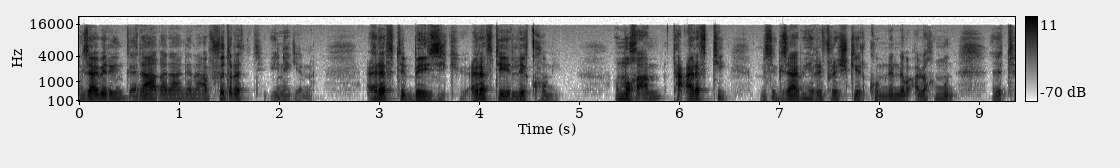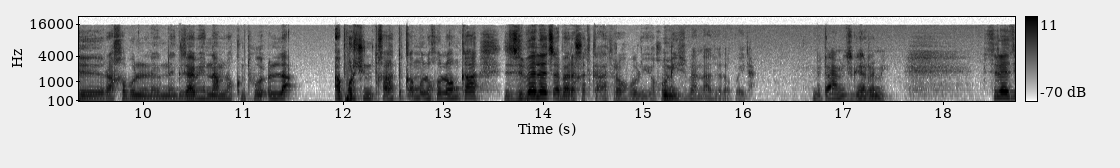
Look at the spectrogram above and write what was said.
እግዚኣብሔር ግን ቀዳ ቀዳ ገና ኣብ ፍጥረት እዩ ነገርና ዕረፍቲ ቤዚክ እዩ ዕረፍቲ የድልየኩም እዩ እሞ ከዓ እታ ዕረፍቲ ምስ እግዚኣብሄር ሪፍሬሽ ገይርኩም ነንባዕልኹም እውን እትራኽብሉ ንእግዚኣብሄር ናምለኩም ትውዕሉላ ኣፖርቹኒቲ ከዓ ክትጥቀምሉ ከለኹም ከዓ ዝበለፀ በረኸት ከዓ ትረኽብሉ ኢኹም እዩ ዝበና ዘሎ ጎይታ ብጣዕሚ ዝገርም እዩ ስለዚ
